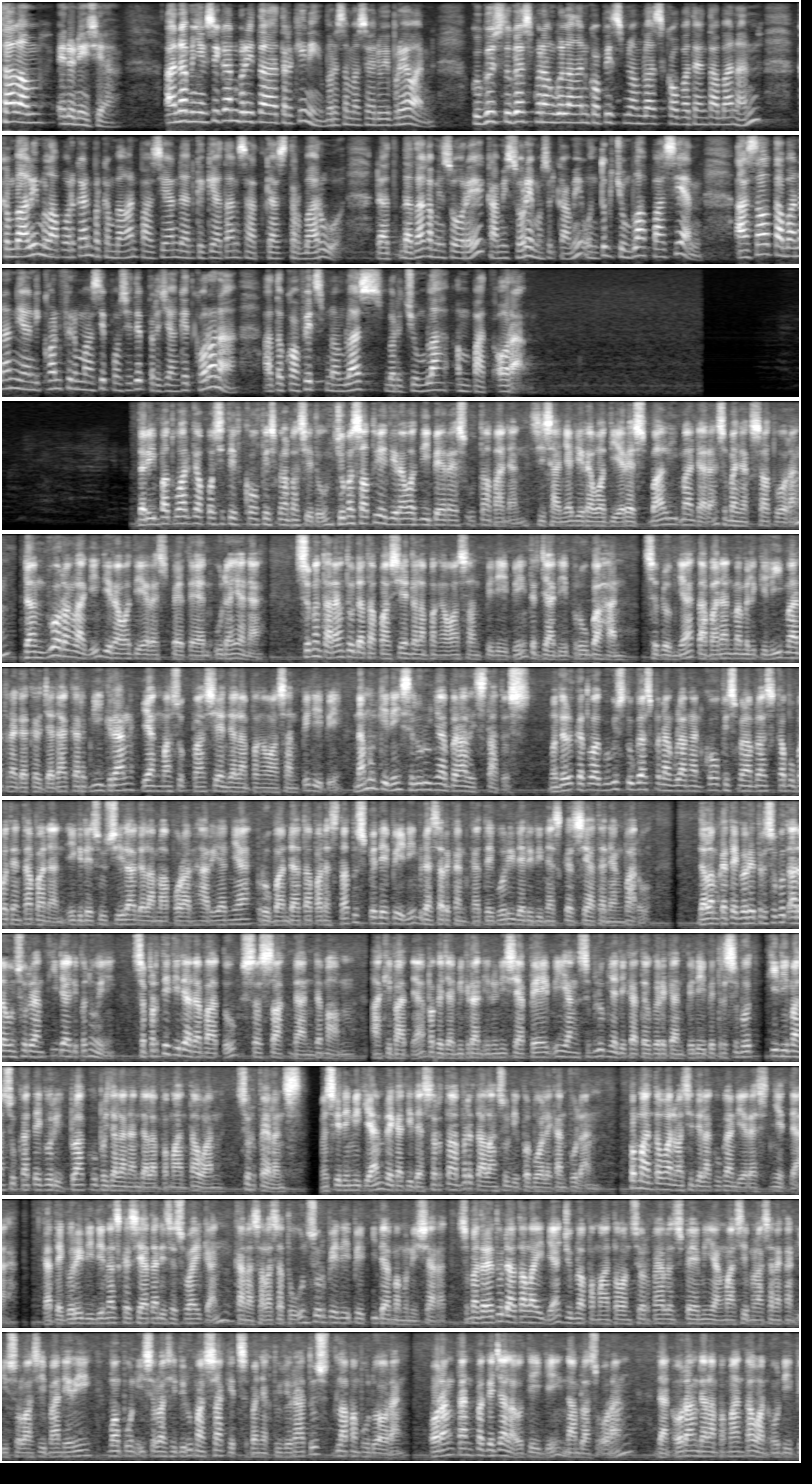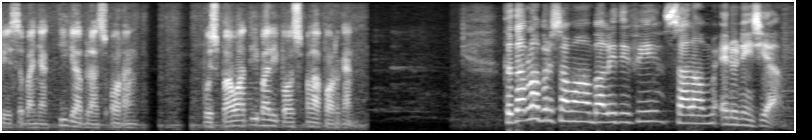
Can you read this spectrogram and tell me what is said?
Salam Indonesia. Anda menyaksikan berita terkini bersama saya Dwi Priawan. Gugus Tugas Penanggulangan COVID-19 Kabupaten Tabanan kembali melaporkan perkembangan pasien dan kegiatan Satgas terbaru. Data kami sore, kami sore maksud kami untuk jumlah pasien asal Tabanan yang dikonfirmasi positif terjangkit corona atau COVID-19 berjumlah 4 orang. Dari empat warga positif COVID-19 itu, cuma satu yang dirawat di BRS Utabanan, sisanya dirawat di RS Bali Madara sebanyak satu orang, dan dua orang lagi dirawat di RS PTN Udayana. Sementara untuk data pasien dalam pengawasan PDP terjadi perubahan. Sebelumnya, Tabanan memiliki lima tenaga kerja Dakar migran yang masuk pasien dalam pengawasan PDP. Namun kini seluruhnya beralih status. Menurut Ketua Gugus Tugas Penanggulangan COVID-19 Kabupaten Tabanan, Igede Susila dalam laporan hariannya, perubahan data pada status PDP ini berdasarkan kategori dari Dinas Kesehatan yang baru. Dalam kategori tersebut ada unsur yang tidak dipenuhi, seperti tidak ada batuk, sesak, dan demam. Akibatnya, pekerja migran Indonesia PMI yang sebelumnya dikategorikan PDP tersebut kini masuk kategori pelaku perjalanan dalam pemantauan surveillance. Meski demikian, mereka tidak serta berta langsung diperbolehkan pulang. Pemantauan masih dilakukan di res Nyeda. Kategori di Dinas Kesehatan disesuaikan karena salah satu unsur PDP tidak memenuhi syarat. Sementara itu data lainnya jumlah pemantauan surveillance PMI yang masih melaksanakan isolasi mandiri maupun isolasi di rumah sakit sebanyak 782 orang. Orang tanpa gejala OTG 16 orang dan orang dalam pemantauan ODP sebanyak 13 orang. Puspawati Bali Pos melaporkan. Tetaplah bersama Bali TV, salam Indonesia.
